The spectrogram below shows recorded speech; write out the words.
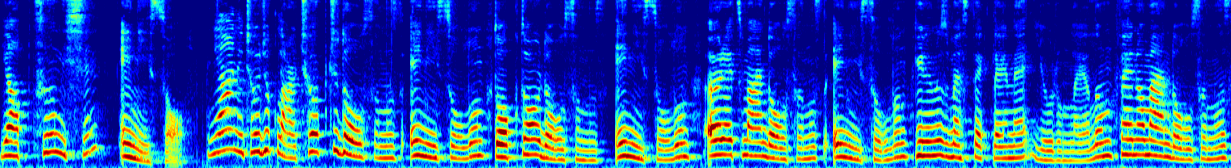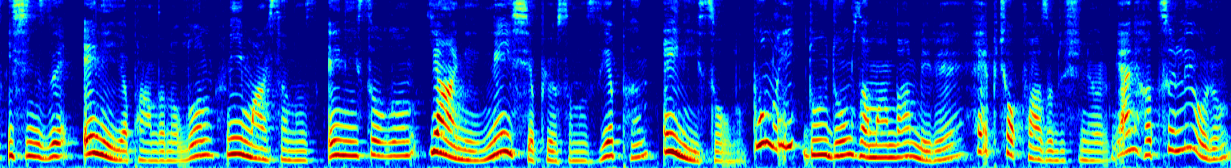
yaptığın işin en iyisi ol. Yani çocuklar çöpçü de olsanız en iyisi olun, doktor da olsanız en iyisi olun, öğretmen de olsanız en iyisi olun. Günümüz mesleklerine yorumlayalım. Fenomen de olsanız işinizi en iyi yapandan olun. Mimarsanız en iyisi olun. Yani ne iş yapıyorsanız yapın en iyisi olun. Bunu ilk duyduğum zamandan beri hep çok fazla düşünüyorum. Yani hatırlıyorum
